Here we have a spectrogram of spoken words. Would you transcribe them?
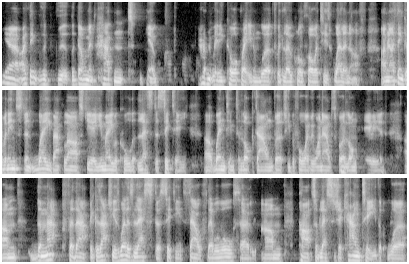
Yeah, I think the, the, the government hadn't, you know, hadn't really cooperated and worked with local authorities well enough. I mean, I think of an incident way back last year. You may recall that Leicester City uh, went into lockdown virtually before everyone else for a long period. Um, the map for that, because actually, as well as Leicester City itself, there were also um, parts of Leicestershire County that were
